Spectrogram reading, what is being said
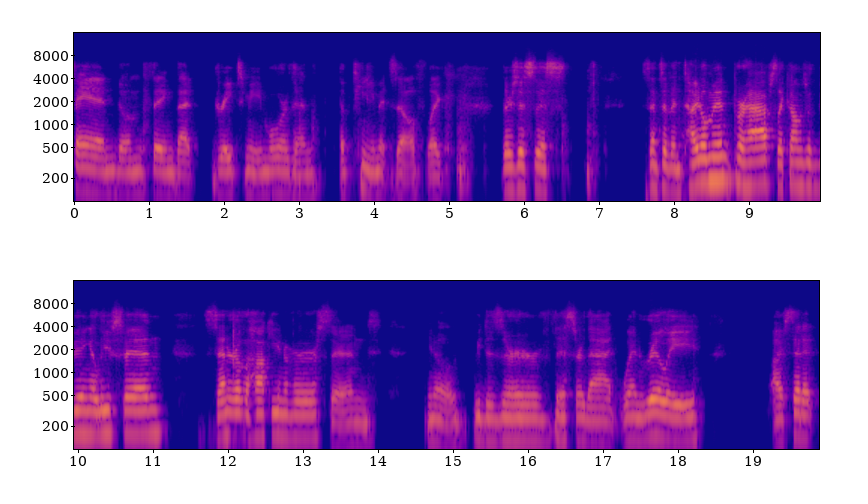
fandom thing that grates me more than the team itself. Like, there's just this sense of entitlement, perhaps, that comes with being a Leafs fan, center of the hockey universe, and you know, we deserve this or that. When really, I've said it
